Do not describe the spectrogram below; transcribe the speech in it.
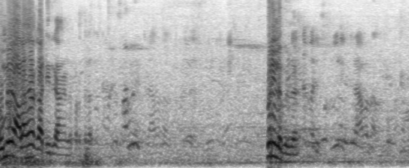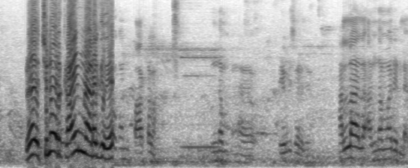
ரொம்பவே அழகாக காட்டியிருக்காங்க இந்த படத்தில். புரியல பிரதர் பிரதர் சின்ன ஒரு கிரைம் நடக்குது. உட்காந்து பார்க்கலாம். இந்த எப்படி சொல்றது? நல்லா இல்லை அந்த மாதிரி இல்லை.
